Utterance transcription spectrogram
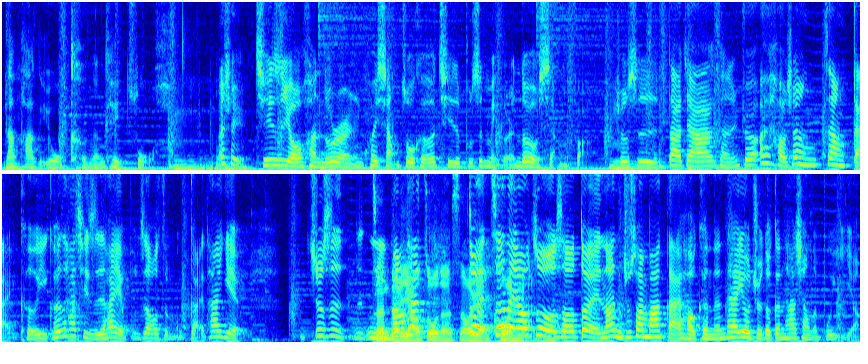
让他有可能可以做好。嗯，而且其实有很多人会想做，可是其实不是每个人都有想法，就是大家可能觉得哎，好像这样改可以，可是他其实他也不知道怎么改，他也。就是你帮他做的时候，对，真的要做的时候，对，然后你就算帮他改好，可能他又觉得跟他想的不一样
